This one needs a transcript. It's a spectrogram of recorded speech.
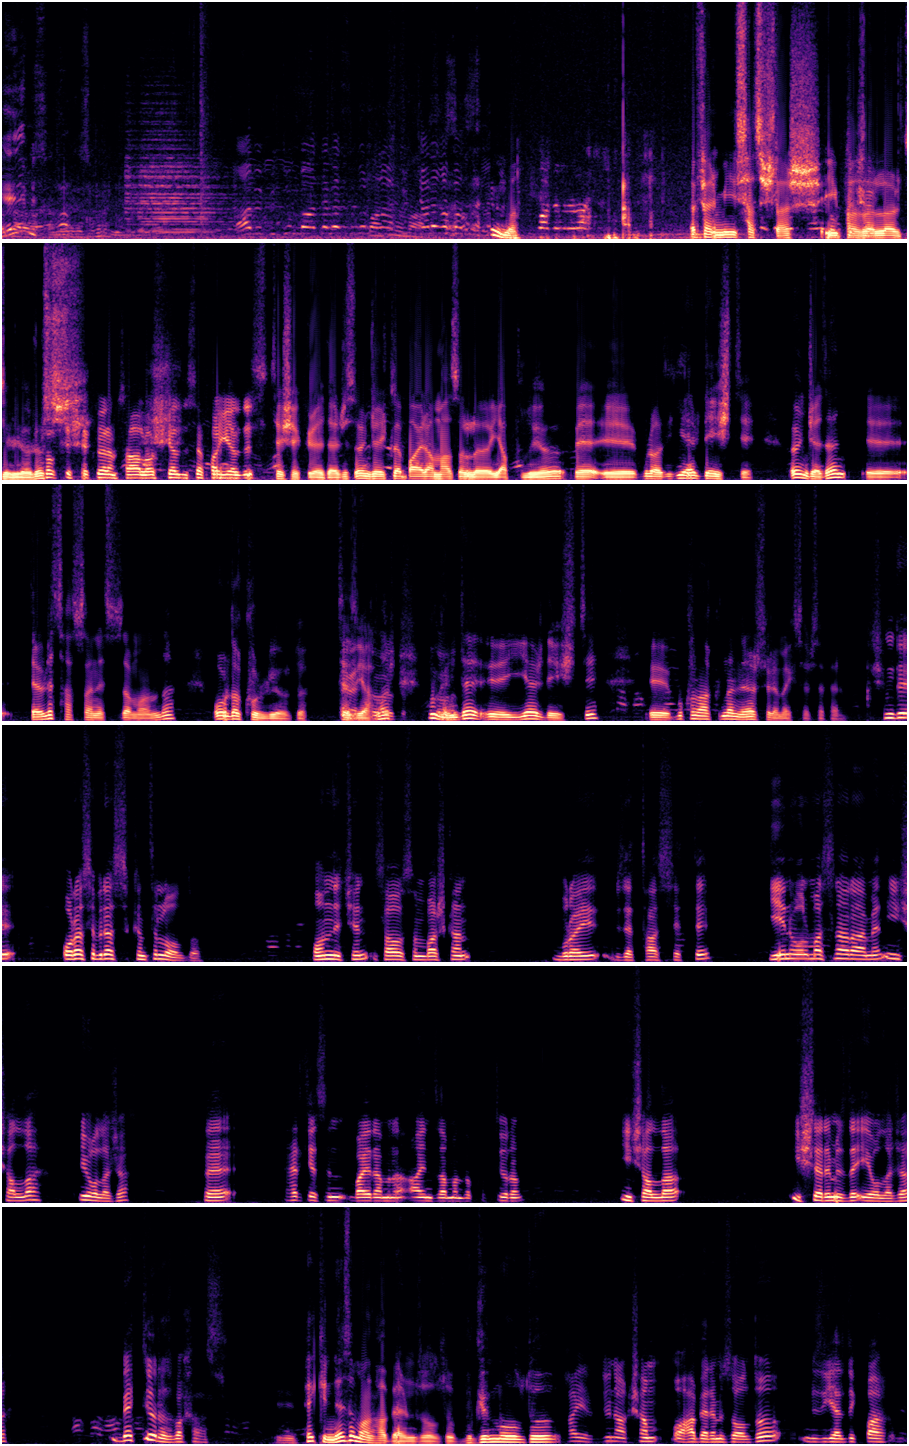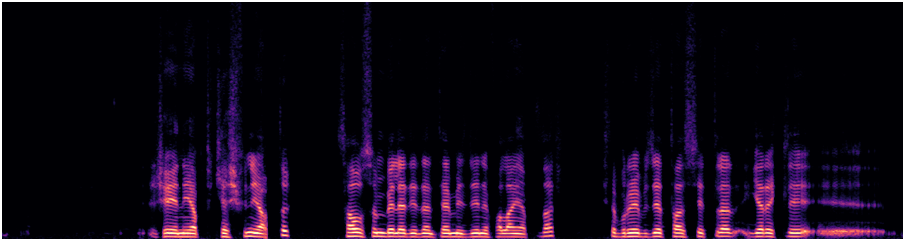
İyi misin? Abi bütün malzeme sıfır dükkanı mi? Efendim iyi satışlar, iyi pazarlar diliyoruz. Çok teşekkür ederim. Sağ ol. Hoş geldin. Sefa geldin. Teşekkür ederiz. Öncelikle bayram hazırlığı yapılıyor ve e, burada yer değişti. Önceden e, devlet hastanesi zamanında orada kuruluyordu tezgahlar. Evet, doğrudur. Bugün de e, yer değişti. E, bu konu hakkında neler söylemek isteriz efendim? Şimdi orası biraz sıkıntılı oldu. Onun için sağ olsun başkan burayı bize tahsis etti. Yeni olmasına rağmen inşallah iyi olacak. Ve herkesin bayramını aynı zamanda kutluyorum. İnşallah işlerimiz de iyi olacak. Bekliyoruz bakarız. E, peki ne zaman haberiniz oldu? Bugün mü oldu? Hayır, dün akşam o haberimiz oldu. Biz geldik bak şeyini yaptık, keşfini yaptık. Sağ olsun belediyeden temizliğini falan yaptılar. İşte buraya bize tahsis ettiler, gerekli e,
